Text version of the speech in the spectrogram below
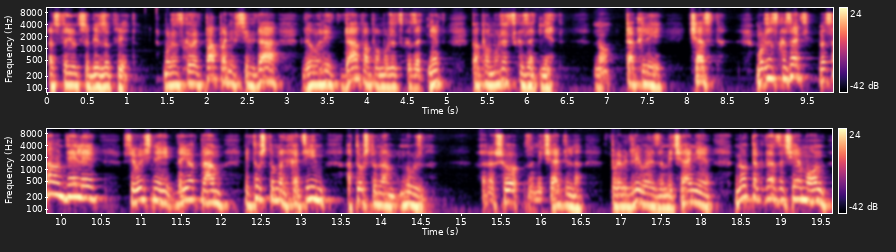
остаются без ответа. Можно сказать, папа не всегда говорит «да», папа может сказать «нет», папа может сказать «нет». Но так ли часто? Можно сказать, на самом деле Всевышний дает нам не то, что мы хотим, а то, что нам нужно. Хорошо, замечательно, справедливое замечание. Но тогда зачем он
